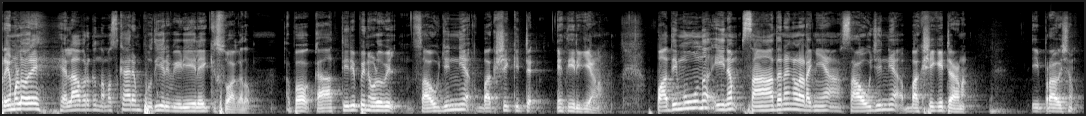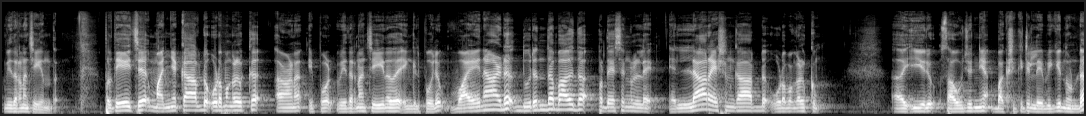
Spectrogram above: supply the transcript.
പ്രിയമുള്ളവരെ എല്ലാവർക്കും നമസ്കാരം. പുതിയൊരു വീഡിയോയിലേക്ക് സ്വാഗതം. അപ്പോൾ കാത്തിരിപ്പിനൊടുവിൽ സൗജന്യ ഭക്ഷ്യക്കിറ്റ് എത്തിയിരിക്കുകയാണ്. പതിമൂന്ന് ഇനം സാധനങ്ങളടങ്ങിയ സൗജന്യ ഭക്ഷ്യക്കിറ്റാണ് ഈ പ്രാവശ്യം വിതരണം ചെയ്യുന്നത്. പ്രത്യേകിച്ച് മഞ്ഞക്കാർഡ് കാർഡ് ഉടമകൾക്ക് ആണ് ഇപ്പോൾ വിതരണം ചെയ്യുന്നത് എങ്കിൽ പോലും വയനാട് ദുരന്തബാധിത പ്രദേശങ്ങളിലെ എല്ലാ റേഷൻ കാർഡ് ഉടമകൾക്കും ഈ ഒരു സൗജന്യ ഭക്ഷ്യക്കിറ്റ് ലഭിക്കുന്നുണ്ട്.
